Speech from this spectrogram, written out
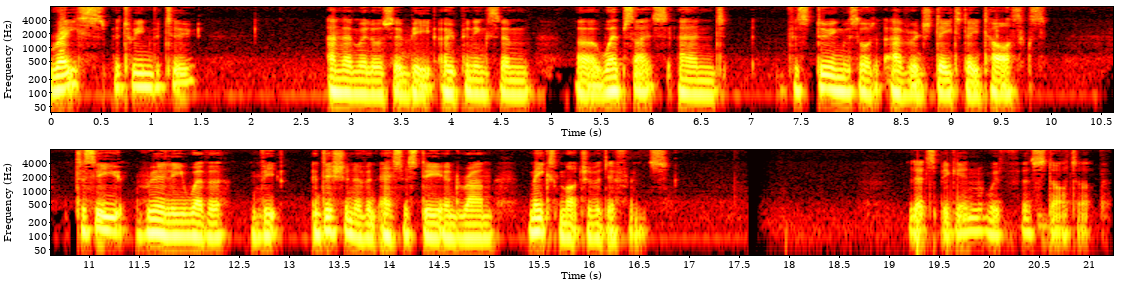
race between the two, and then we'll also be opening some uh, websites and just doing the sort of average day-to-day tasks to see really whether the addition of an SSD and RAM makes much of a difference. Let's begin with the startup.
